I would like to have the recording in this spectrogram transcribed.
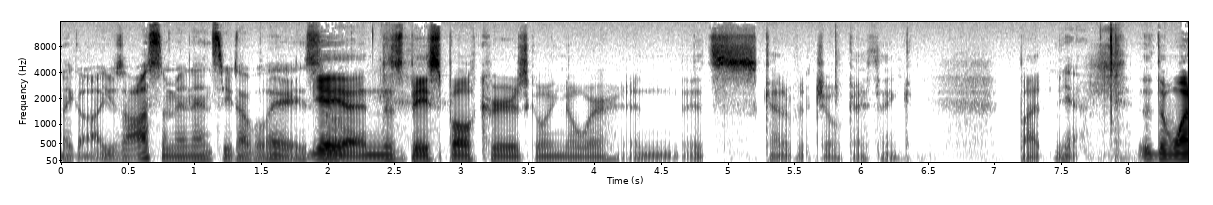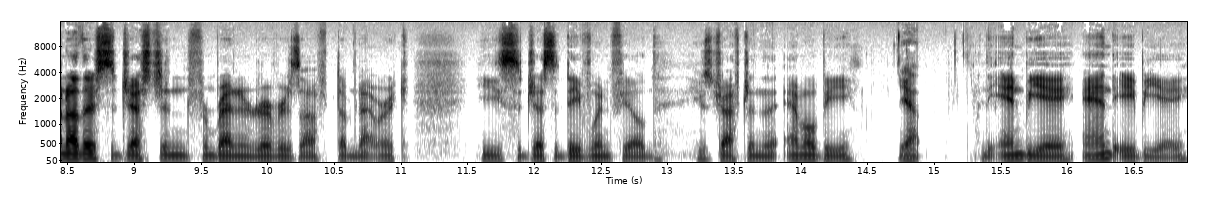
Like uh, he was awesome in NCAA. So. Yeah, yeah, and his baseball career is going nowhere, and it's kind of a joke, I think. But Yeah. the one other suggestion from Brandon Rivers off Dub Network, he suggested Dave Winfield. He was drafted in the MLB, yeah, the NBA, and ABA,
